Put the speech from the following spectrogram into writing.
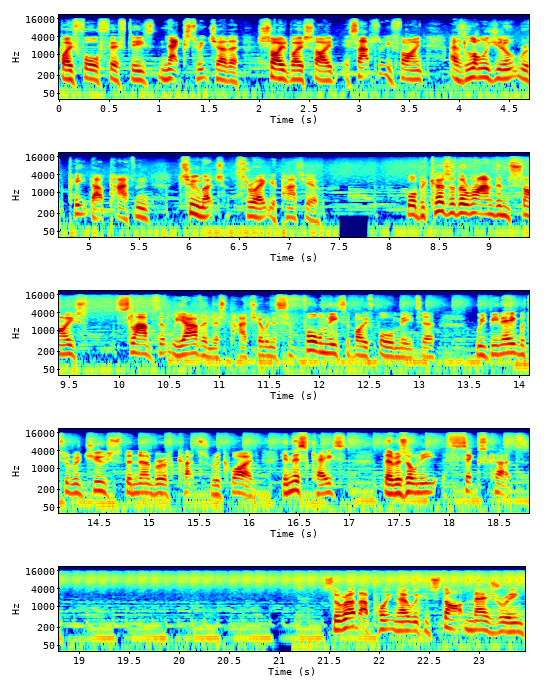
by 450s next to each other, side by side. It's absolutely fine as long as you don't repeat that pattern too much throughout your patio. Well, because of the random size slabs that we have in this patio, and it's a four meter by four meter, we've been able to reduce the number of cuts required. In this case, there is only six cuts. So we're at that point now we can start measuring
